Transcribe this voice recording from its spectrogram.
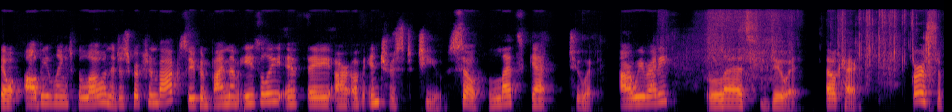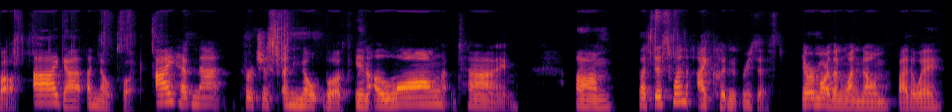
They'll all be linked below in the description box so you can find them easily if they are of interest to you. So let's get to it. Are we ready? Let's do it. Okay. First of all, I got a notebook. I have not purchased a notebook in a long time. Um, but this one I couldn't resist. There were more than one gnome, by the way.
